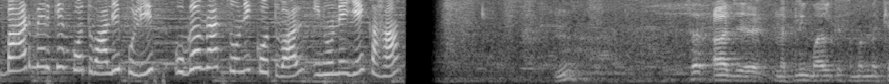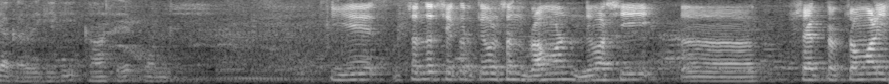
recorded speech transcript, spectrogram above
बाड़मेर के कोतवाली पुलिस उगमराज सोनी कोतवाल इन्होंने ये कहा। हम्म? सर आज नकली माल के संबंध में क्या कार्रवाई की गई? कहाँ से कौन? ये चंद्रशेखर केवल चंद ब्राह्मण निवासी सेक्टर चौवालीस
